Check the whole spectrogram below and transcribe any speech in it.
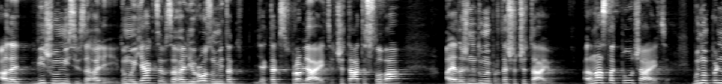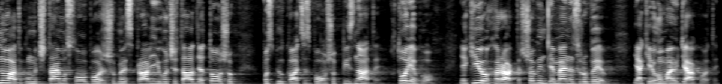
але в іншому місці взагалі. Думаю, як це взагалі розум і так, як так справляється? Читати слова, а я навіть не думаю про те, що читаю. Але в нас так виходить. Будемо пильнувати, коли ми читаємо Слово Боже, щоб ми справді його читали для того, щоб поспілкуватися з Богом, щоб пізнати, хто є Бог, який його характер, що він для мене зробив, як я його маю дякувати.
